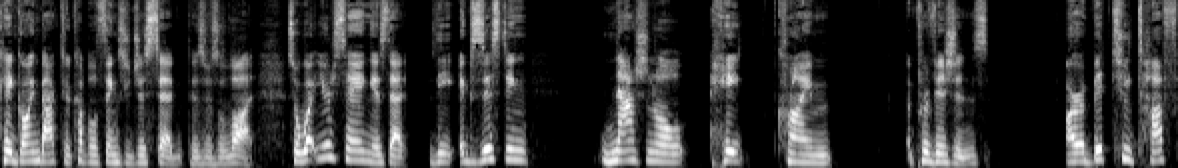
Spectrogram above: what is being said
Okay, going back to a couple of things you just said, because there's a lot. So, what you're saying is that the existing national hate crime provisions are a bit too tough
